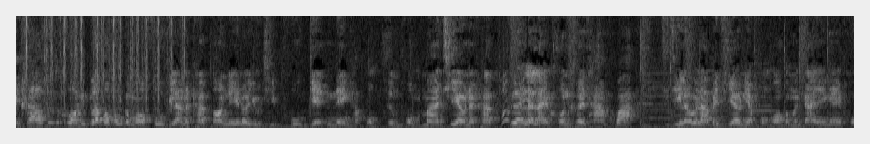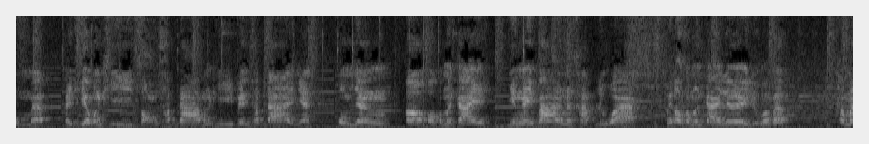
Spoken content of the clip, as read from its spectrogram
ดีครับทุกๆคนกลับมาพบกับหมอฟูกอีกแล้วนะครับ ตอนนี้เราอยู่ที่ภูเก็ตนั่นเองครับผมซึ่งผมมาเที่ยวนะครับ เพื่อนหลาย ๆ คนเคยถามว่าจริงๆแล้วเวลาไปเที่ยวเนี่ยผมออกกำลังกายยังไง ผมแบบไปเที่ยวบางที 2 สัปดาห์บางทีเป็นสัปดาห์อย่างเงี้ยผมยังเอ่อออกกำลังกายยังไงบ้างนะครับ หรือว่าไม่ออกกำลังกายเลยหรือว่าแบบทำไม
